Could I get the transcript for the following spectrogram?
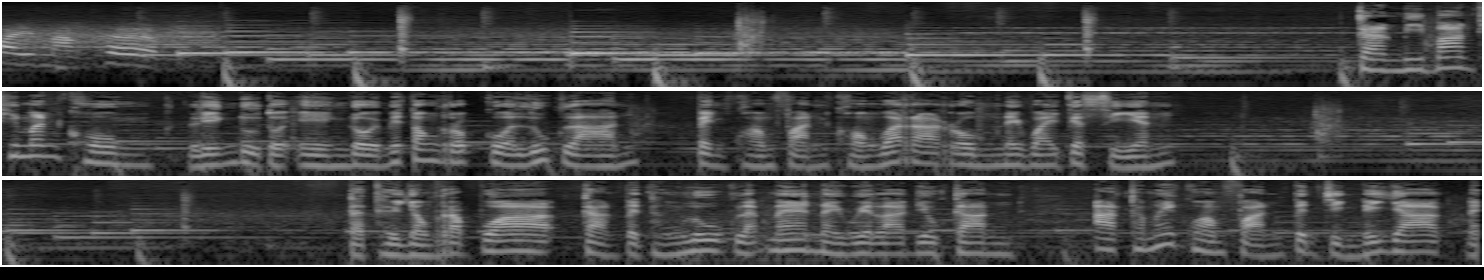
ค่อยมาเพิ่มการมีบ้านที่มั่นคง เลี้ยงดูตัวเองโดยไม่ต้องรบกวนลูกหลาน เป็นความฝันของวรารมในวัยเกษียณ แต่เธอยอมรับว่าการเป็นทั้งลูกและแม่ในเวลาเดียวกัน อาจทำให้ความฝันเป็นจริงได้ยากใน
